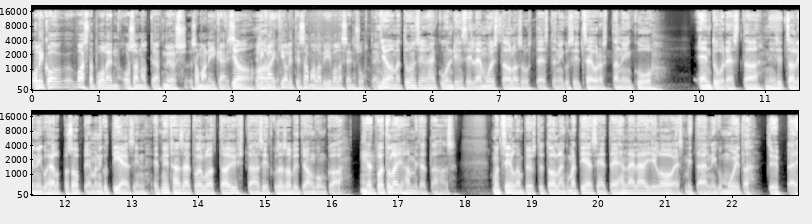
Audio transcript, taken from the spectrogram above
Oliko vastapuolen osanottajat myös samanikäisiä? Joo, Eli oli. kaikki olitte samalla viivalla sen suhteen? Joo, mä tunsin yhden kundin silleen muista olosuhteista niin kuin siitä seurasta niin kuin entuudestaan, niin sitten se oli niin kuin helppo sopia. Mä niin kuin tiesin, että nythän sä et voi luottaa yhtään siitä, kun sä sopit jonkunkaan. Mm. Sieltä voi tulla ihan mitä tahansa. Mutta silloin pystyt ollen, kun mä tiesin, että eihän näillä äijillä ole edes mitään niin kuin muita tyyppejä.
